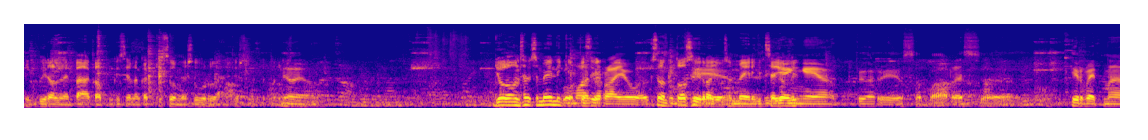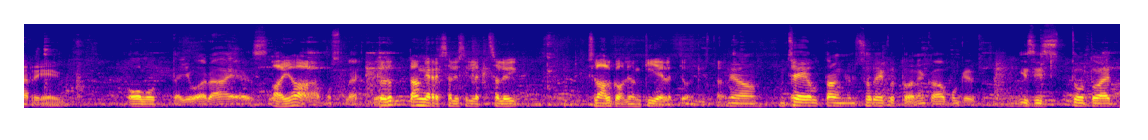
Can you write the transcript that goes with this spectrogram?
niin virallinen pääkaupunki, siellä on kaikki Suomen suurlähetystöt. Joo, joo. Joo, on se, se meininki on tosi, raju. se on tosi raju se meininki. Se ei ole, Jengejä pyörii jossain baareissa. ja Hirveitä määriä olutta juodaan ja jos Ai jaa. aamusta lähtien. tuota, Tangerissa oli sille, että se oli, sillä alkoholi on kielletty oikeastaan. Joo, mutta se ei ollut Tanger, se oli joku toinen kaupunki. Ja siis tuntuu, että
